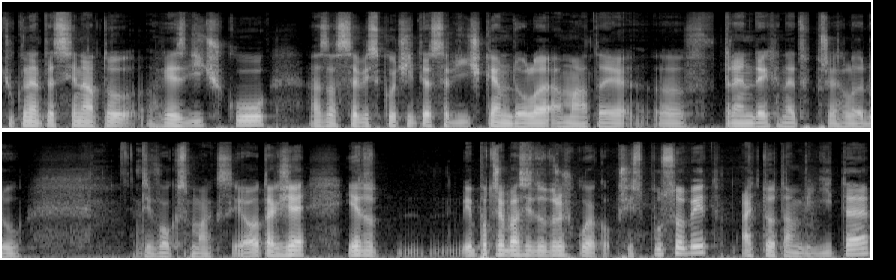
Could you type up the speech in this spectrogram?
ťuknete si na to hvězdičku a zase vyskočíte srdíčkem dole a máte eh, v trendech hned v přehledu ty Vox Max, jo, takže je, to, je potřeba si to trošku jako přizpůsobit, ať to tam vidíte.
